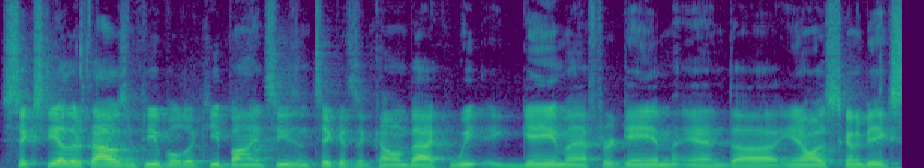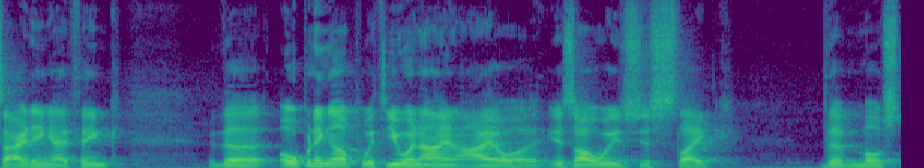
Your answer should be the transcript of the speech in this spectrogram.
60 other thousand people to keep buying season tickets and coming back week, game after game, and uh, you know it's going to be exciting. I think the opening up with UNI in Iowa is always just like the most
